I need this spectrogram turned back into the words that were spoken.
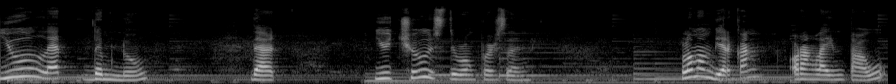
You let them know that you choose the wrong person. Lo membiarkan orang lain tahu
